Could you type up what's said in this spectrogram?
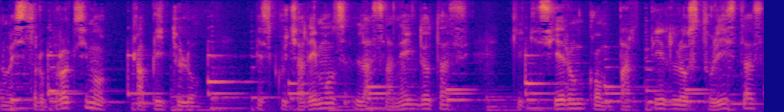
Nuestro próximo capítulo escucharemos las anécdotas que quisieron compartir los turistas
